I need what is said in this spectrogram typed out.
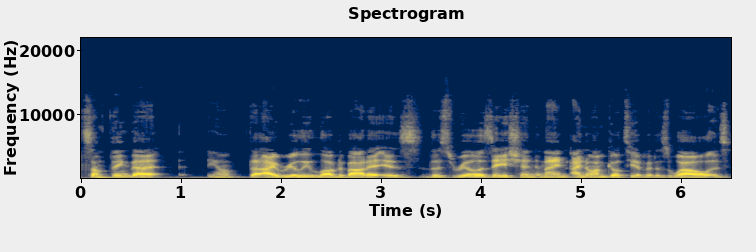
something that you know that I really loved about it is this realization, and I I know I'm guilty of it as well. Is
